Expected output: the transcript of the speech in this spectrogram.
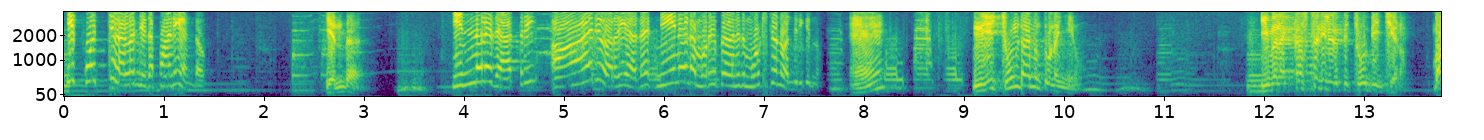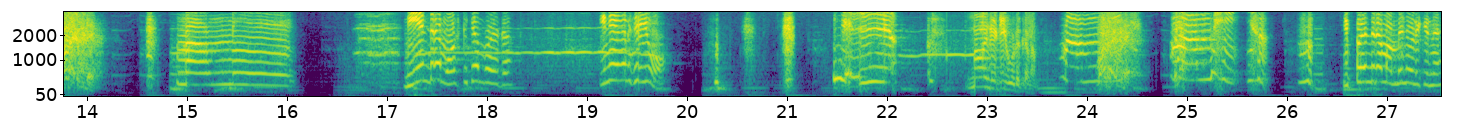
ഈ കൊച്ചു കള്ളം ചെയ്ത പണിയുണ്ടോ എന്താ? ഇന്നലെ രാത്രി ആരും അറിയാതെ നീനയുടെ മുറി പോയി വന്നിട്ട് മോഷിച്ചോണ്ട് വന്നിരിക്കുന്നു. ഏ? നീ ചൂണ്ടാനും തുടങ്ങിയോ? ഇവനെ കസ്റ്റഡിയിലെടുത്ത് ചോദ്യം ചെയ്യണം. വാ ഇവിടെ. മമ്മി. നീ എന്തിനാ മോഷ്ടിക്കാൻ പോയത്? ഇനി അങ്ങനെ ചെയ്യുമോ? ഞാൻ ഇടി കൊടുക്കണം. ഇപ്പൊ എന്തിനാ മമ്മീനെ വിളിക്കുന്നേ?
